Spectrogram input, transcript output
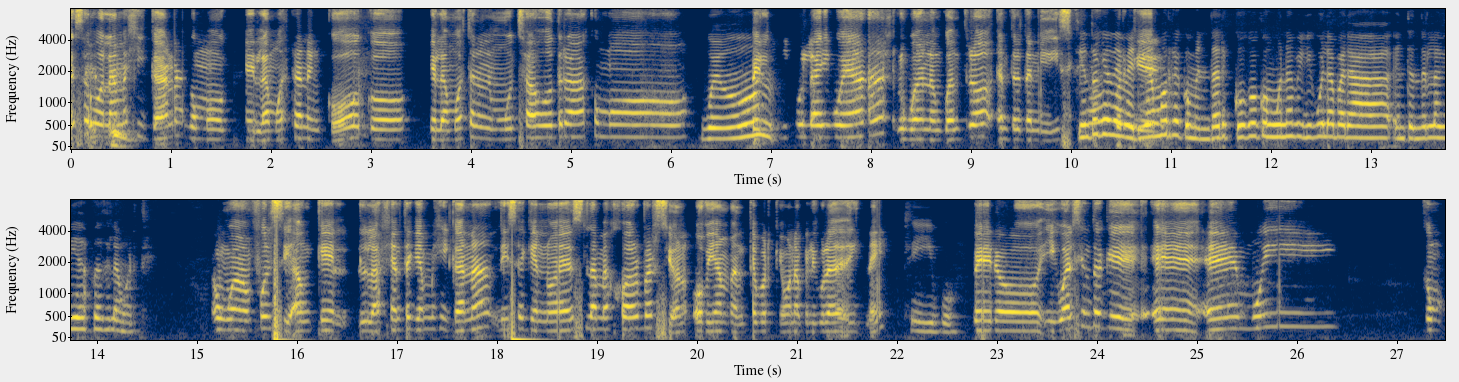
esa bola mexicana, como que la muestran en Coco, que la muestran en muchas otras como weón, películas y weas. Bueno, lo encuentro entretenidísimo. siento que porque, deberíamos recomendar Coco como una película para entender la vida después de la muerte. Bueno, full sí, aunque la gente que es mexicana dice que no es la mejor versión, obviamente, porque es una película de Disney. Sí, po. pero igual siento que eh, es muy como,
